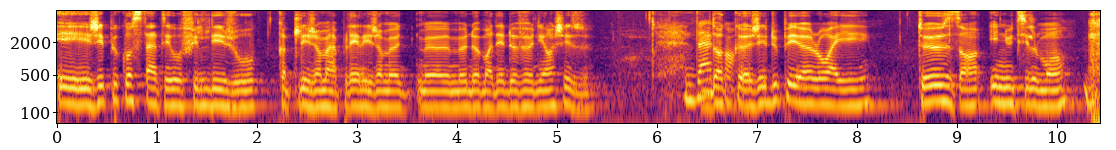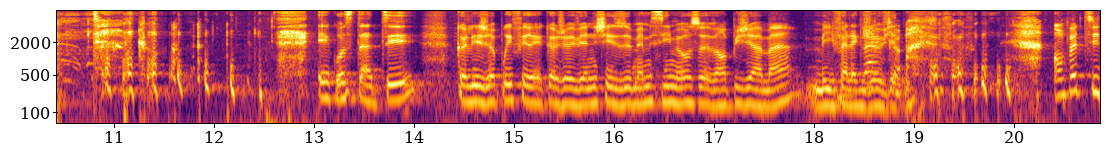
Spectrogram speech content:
Et j'ai pu constater au fil des jours, quand les gens m'appelaient, les gens me, me, demandaient de venir chez eux. Donc, euh, j'ai dû payer un loyer deux ans inutilement. et constater que les gens préféraient que je vienne chez eux, même s'ils me recevaient en pyjama, mais il fallait que je vienne. en fait, tu,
